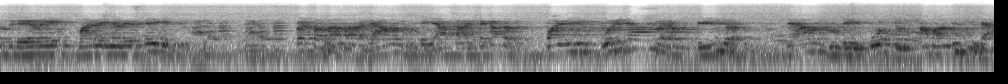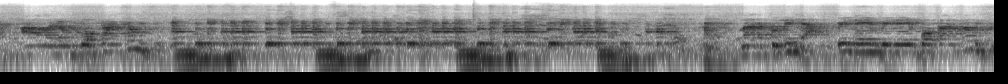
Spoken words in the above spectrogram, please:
ിലേറെ മരങ്ങളെ സ്നേഹിച്ചു പെട്ടെന്നാണ് രാമൻകുട്ടി ആ കാഴ്ച കണ്ടത്. വഴിയിൽ ഒരു ജാതി മരം വീണു കിടന്നു രാമൻകുട്ടി ഒട്ടും അമാന്തിച്ചില്ല. ആ മരം പൊക്കാൻ ശ്രമിച്ചു. നടക്കുന്നില്ല. പിന്നെയും പിന്നെയും പൊക്കാൻ ശ്രമിച്ചു.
